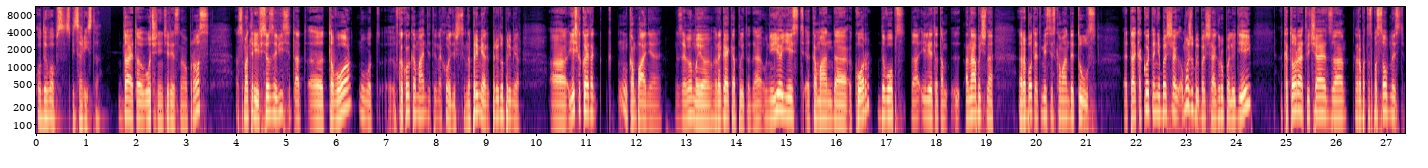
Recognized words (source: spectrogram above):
у DevOps-специалиста? Да, это очень интересный вопрос. Смотри, все зависит от э, того, ну вот, в какой команде ты находишься. Например, приведу пример. Э, есть какая-то ну, компания, назовем ее рога и копыта, да, у нее есть команда Core DevOps, да, или это там, э, она обычно работает вместе с командой Tools. Это какой-то небольшая, может быть, большая группа людей, которая отвечает за работоспособность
